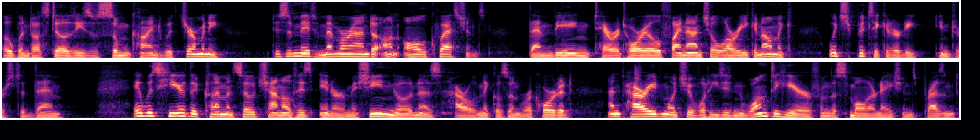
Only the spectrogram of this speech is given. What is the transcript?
opened hostilities of some kind with Germany, to submit memoranda on all questions, them being territorial, financial, or economic, which particularly interested them. It was here that Clemenceau channeled his inner machine gun, as Harold Nicolson recorded, and parried much of what he didn't want to hear from the smaller nations present.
